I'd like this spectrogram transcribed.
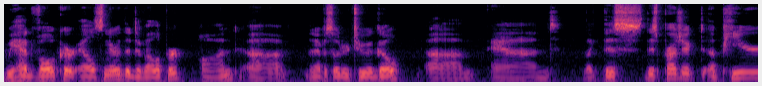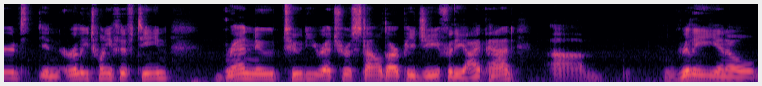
we had Volker Elsner, the developer, on uh, an episode or two ago, um, and like this this project appeared in early 2015, brand new 2D retro styled RPG for the iPad. Um, really, you know,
